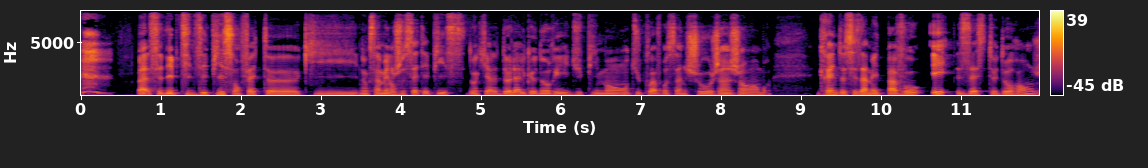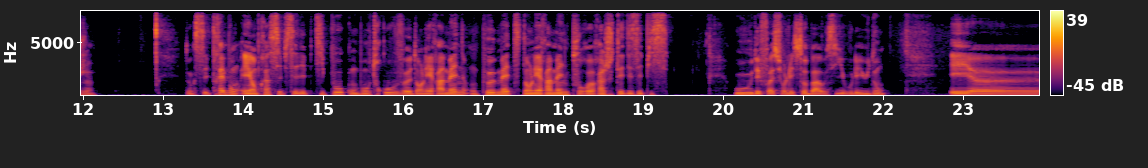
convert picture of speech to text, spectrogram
bah, c'est des petites épices en fait euh, qui. Donc, c'est un mélange de 7 épices. Donc, il y a de l'algue nori, du piment, du poivre sancho, gingembre, graines de sésame et de pavot et zeste d'orange. Donc c'est très bon. Et en principe, c'est des petits pots qu'on trouve dans les ramen. On peut mettre dans les ramen pour rajouter des épices. Ou des fois sur les soba aussi, ou les udon. Euh,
